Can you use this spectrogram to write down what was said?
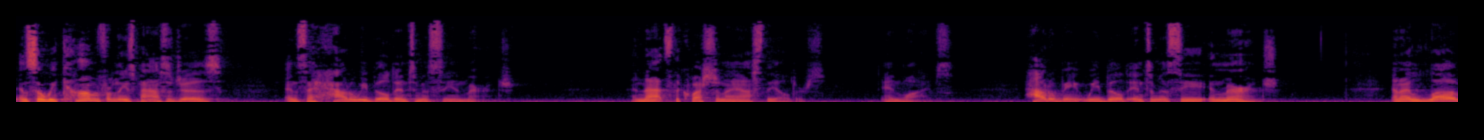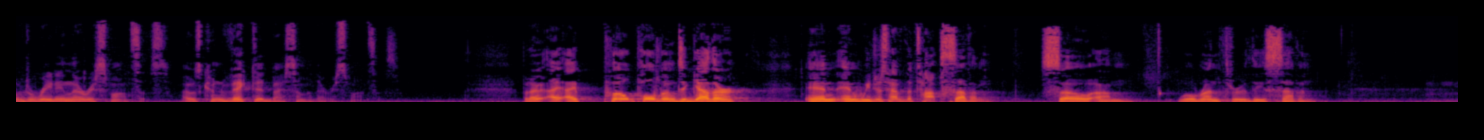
And so we come from these passages and say, how do we build intimacy in marriage? And that's the question I ask the elders and wives. How do we, we build intimacy in marriage? And I loved reading their responses. I was convicted by some of their responses. But I, I, I pull, pulled them together, and, and we just have the top seven. So um, we'll run through these seven.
